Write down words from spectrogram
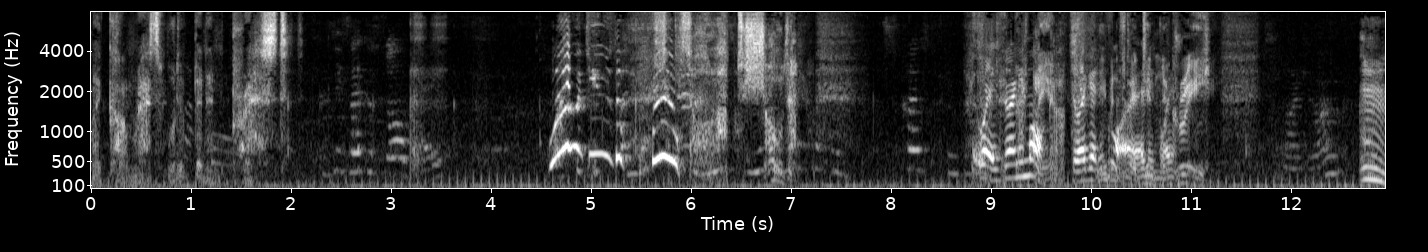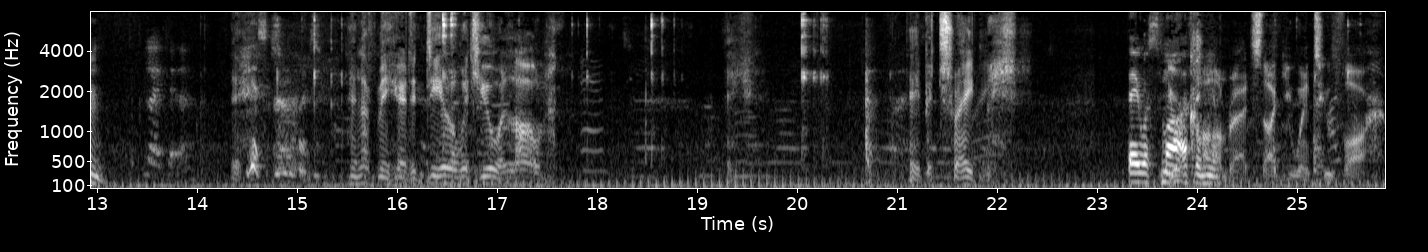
My comrades would have been impressed. It's like a strawberry. Why would you use the It's all up to show them. Wait, is there any more? Do I get any even more if they didn't agree. Mm. Like it then. They, Yes, they left me here to deal with you alone. They, they betrayed me. They were Your smarter than you. comrades thought you went too far.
